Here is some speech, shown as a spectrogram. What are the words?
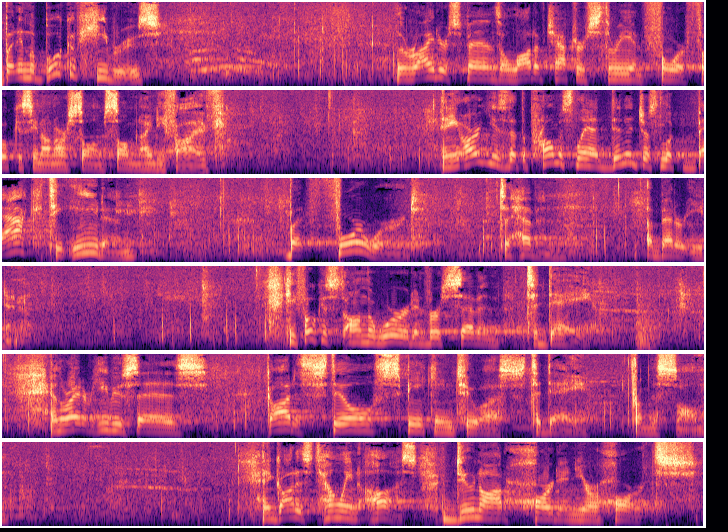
But in the book of Hebrews, the writer spends a lot of chapters 3 and 4 focusing on our psalm, Psalm 95. And he argues that the promised land didn't just look back to Eden, but forward to heaven, a better Eden. He focused on the word in verse 7, today. And the writer of Hebrews says, God is still speaking to us today from this psalm. And God is telling us do not harden your hearts.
